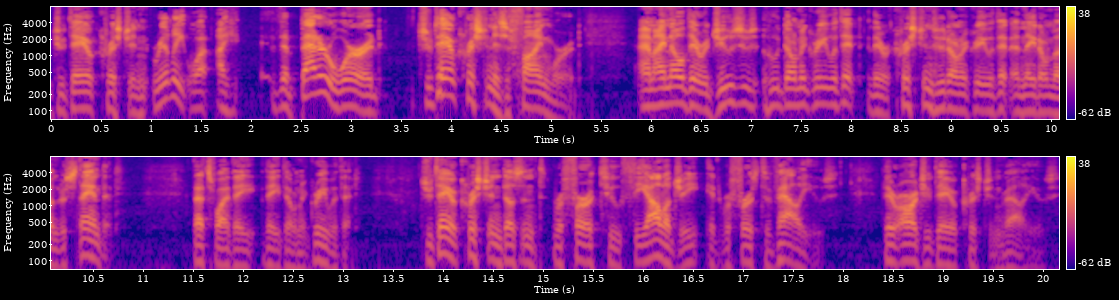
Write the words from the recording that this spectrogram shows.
Judeo Christian, really, what I, the better word, Judeo Christian is a fine word. And I know there are Jews who don't agree with it, there are Christians who don't agree with it, and they don't understand it. That's why they, they don't agree with it. Judeo Christian doesn't refer to theology, it refers to values. There are Judeo Christian values.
